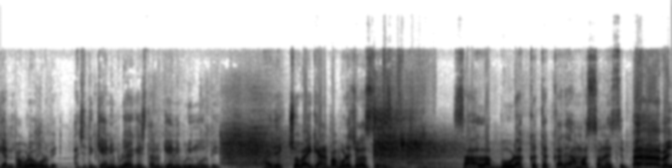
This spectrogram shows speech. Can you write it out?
জ্ঞান পাবুড়া মরবে। আর যদি জ্ঞানী বুড়ি আগে আসে, তাহলে জ্ঞানী বুড়ি মরবে। আর দেখছ ভাই জ্ঞান পাবুড়া চলে আসছে। সালা বুড়া কথা করে আমার সামনে এসে ভাই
